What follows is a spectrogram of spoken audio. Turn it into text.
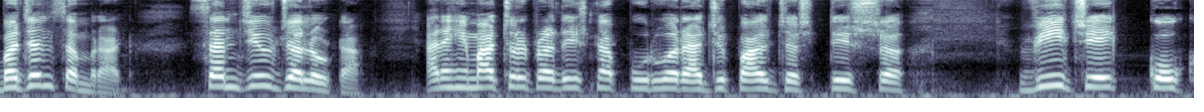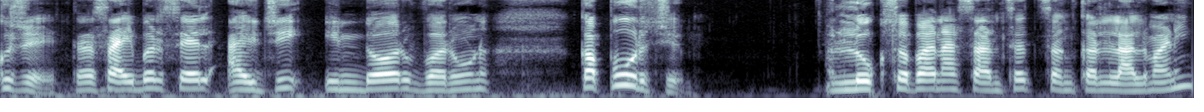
ભજન સમ્રાટ સંજીવ જલોટા અને હિમાચલ પ્રદેશના પૂર્વ રાજ્યપાલ જસ્ટિસ વી જે કોકજે તથા cyber cell IG Indore Varun કપૂરજી લોકસભાના સાંસદ શંકર લાલવાણી,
